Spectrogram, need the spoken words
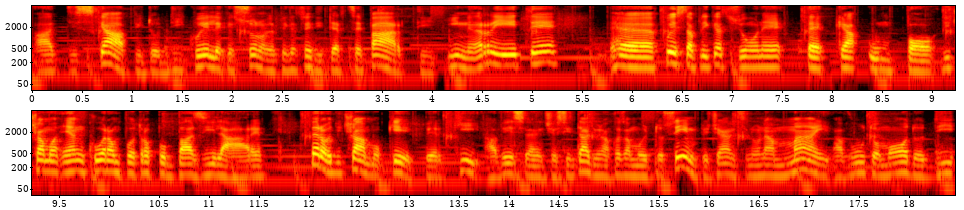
a discapito di quelle che sono le applicazioni di terze parti in rete, eh, questa applicazione pecca un po', diciamo è ancora un po' troppo basilare, però diciamo che per chi avesse la necessità di una cosa molto semplice, anzi non ha mai avuto modo di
